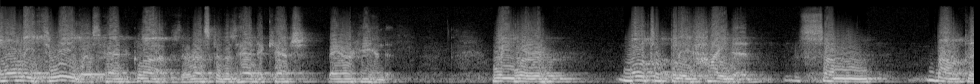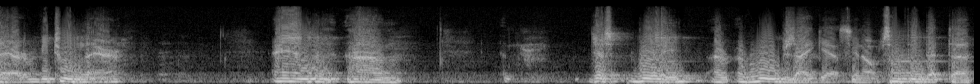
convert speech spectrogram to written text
Only three of us had gloves. The rest of us had to catch barehanded. We were multiply heighted, some about there, between there. And um, just really a, a, rubes, I guess, you know, something that, uh,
